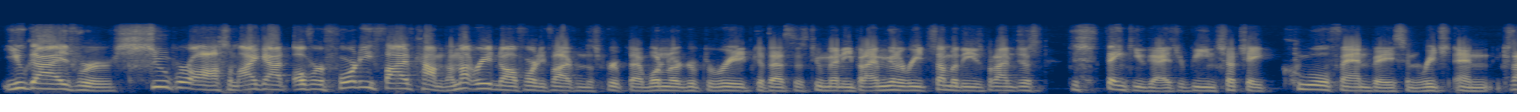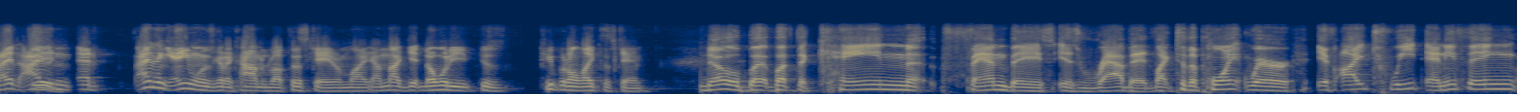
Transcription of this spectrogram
You guys were super awesome. I got over forty five comments. I'm not reading all forty five from this group. That one other group to read because that's just too many. But I'm going to read some of these. But I'm just just thank you guys for being such a cool fan base and reach and because I I didn't at, I didn't think anyone was going to comment about this game. I'm like I'm not getting nobody because people don't like this game. No, but but the Kain fan base is rabid, like to the point where if I tweet anything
